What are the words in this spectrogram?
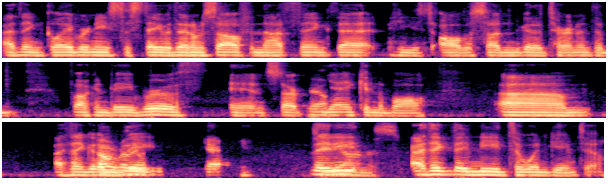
I think Gleyber needs to stay within himself and not think that he's all of a sudden going to turn into fucking Babe Ruth and start Yep. yanking the ball. Um, I think I don't really be, yeah, they need. honest. I think they need to win game two.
